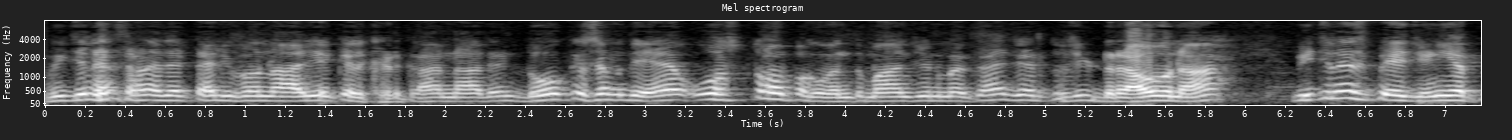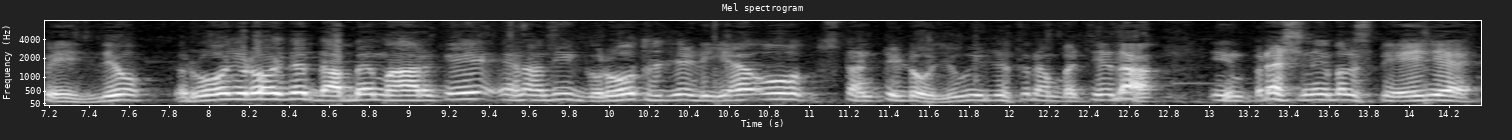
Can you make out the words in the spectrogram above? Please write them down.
ਵਿਜੀਲੈਂਸ ਵਾਲਿਆਂ ਦਾ ਟੈਲੀਫੋਨ ਆ ਜਾਏ ਕਿ ਖੜਕਾ ਨਾ ਦੇਣ। ਦੋ ਕਿਸਮ ਦੇ ਹੈ ਉਸ ਤੋਂ ਭਗਵੰਤ ਮਾਨ ਜੀ ਨੂੰ ਮੈਂ ਕਹਾਂ ਜੇ ਤੁਸੀਂ ਡਰਾਓ ਨਾ ਵਿਜੀਲੈਂਸ ਭੇਜਣੀ ਹੈ ਭੇਜ ਦਿਓ। ਰੋਜ਼-ਰੋਜ਼ ਦੇ ਦਾਬੇ ਮਾਰ ਕੇ ਇਹਨਾਂ ਦੀ ਗਰੋਥ ਜਿਹੜੀ ਹੈ ਉਹ ਸਟੰਟਡ ਹੋ ਜੂਗੀ ਜਿਸ ਤਰ੍ਹਾਂ ਬੱਚੇ ਦਾ ਇੰਪ੍ਰੈਸ਼ਨੇਬਲ ਸਟੇਜ ਹੈ।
